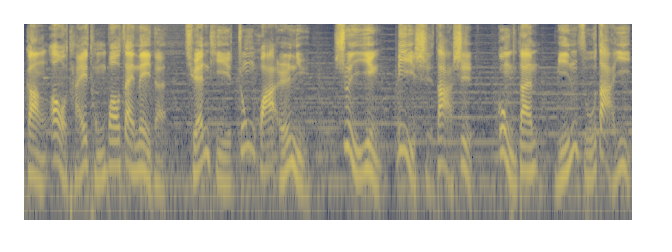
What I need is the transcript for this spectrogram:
港澳台同胞在内的全体中华儿女顺应历史大势，共担民族大义，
